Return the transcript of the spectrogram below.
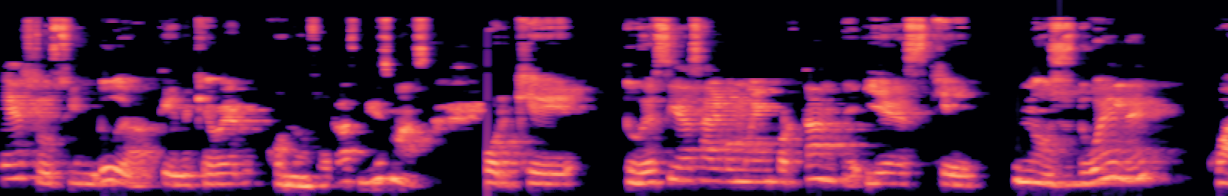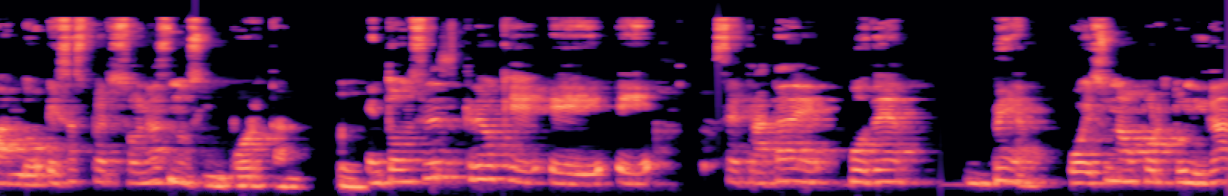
eso sin duda tiene que ver con nosotras mismas, porque tú decías algo muy importante y es que nos duele cuando esas personas nos importan. Mm. Entonces creo que eh, eh, se trata de poder ver o es una oportunidad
